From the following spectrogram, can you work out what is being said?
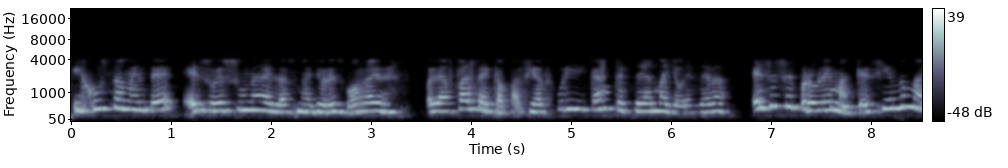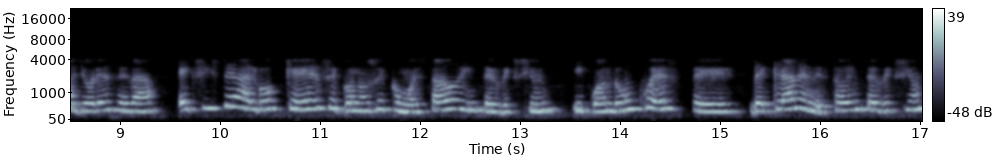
Y justamente eso es una de las mayores barreras, la falta de capacidad jurídica. Que sean mayores de edad. Ese es el problema, que siendo mayores de edad existe algo que se conoce como estado de interdicción y cuando un juez te declara en estado de interdicción,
